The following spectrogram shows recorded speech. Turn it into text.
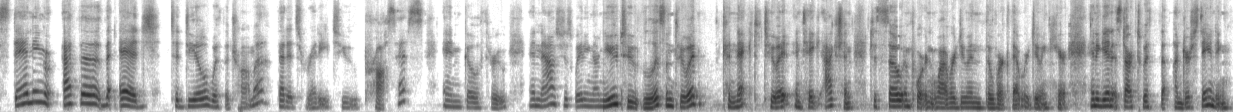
standing at the, the edge to deal with the trauma that it's ready to process and go through. And now it's just waiting on you to listen to it, connect to it, and take action. Just so important while we're doing the work that we're doing here. And again, it starts with the understanding.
